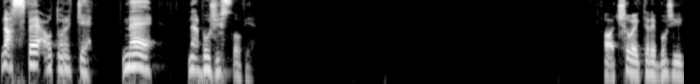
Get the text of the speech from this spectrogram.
na své autoritě, ne na Boží slově. Ale člověk, který Boží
